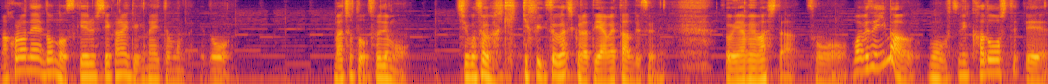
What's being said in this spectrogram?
まあこれをね、どんどんスケールしていかないといけないと思うんだけど、まあちょっとそれでも仕事が結局忙しくなって辞めたんですよね。そう、辞めました。そう。まあ別に今もう普通に稼働してて、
